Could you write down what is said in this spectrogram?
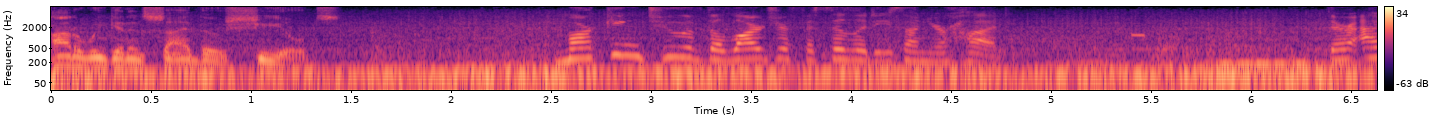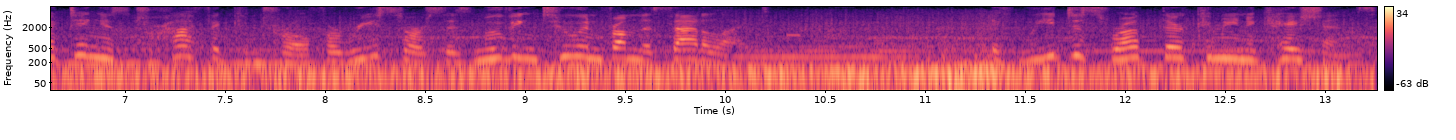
How do we get inside those shields? Marking two of the larger facilities on your HUD. They're acting as traffic control for resources moving to and from the satellite. If we disrupt their communications,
